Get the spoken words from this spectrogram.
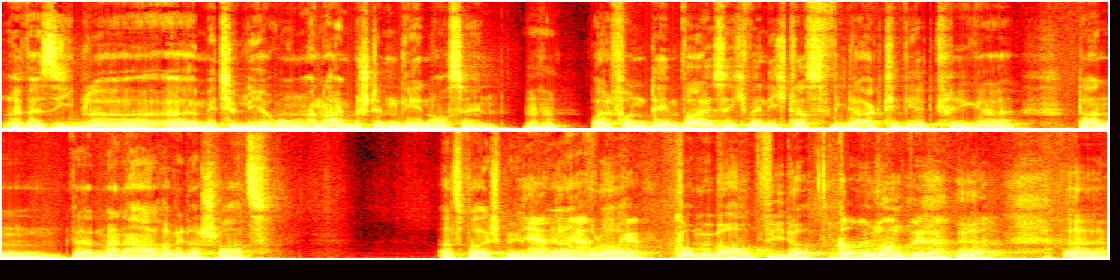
reversible äh, Methylierung an einem bestimmten Gen aussehen. Mhm. Weil von dem weiß ich, wenn ich das wieder aktiviert kriege, dann werden meine Haare wieder schwarz. Als Beispiel. Ja, ja? ja Oder okay. kommen überhaupt wieder. Kommen überhaupt wieder. ja. Äh,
